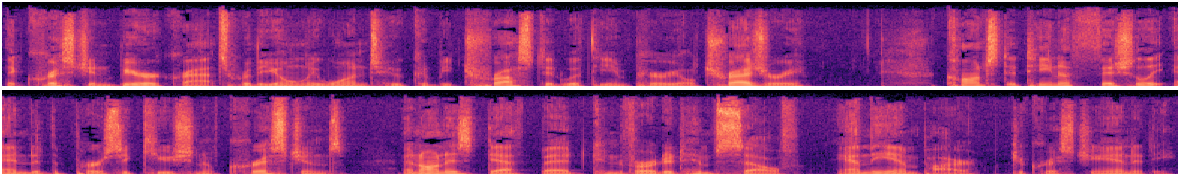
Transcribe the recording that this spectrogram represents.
that Christian bureaucrats were the only ones who could be trusted with the imperial treasury, Constantine officially ended the persecution of Christians and on his deathbed converted himself and the empire to Christianity.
